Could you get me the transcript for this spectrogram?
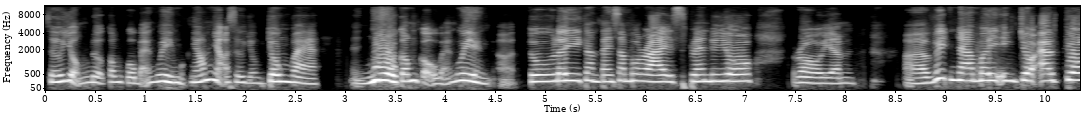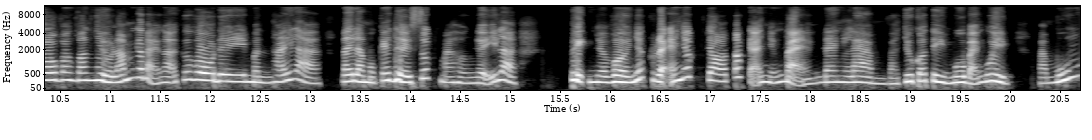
sử dụng được công cụ bản quyền một nhóm nhỏ sử dụng chung và nhiều công cụ bản quyền. Uh, Tuli, Content Samurai, Splendio rồi um, uh, ờ, Vietnami, Intro, Outro vân vân nhiều lắm các bạn ạ. Cứ vô đi mình thấy là đây là một cái đề xuất mà Hường nghĩ là tuyệt vời nhất rẻ nhất cho tất cả những bạn đang làm và chưa có tiền mua bản quyền và muốn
